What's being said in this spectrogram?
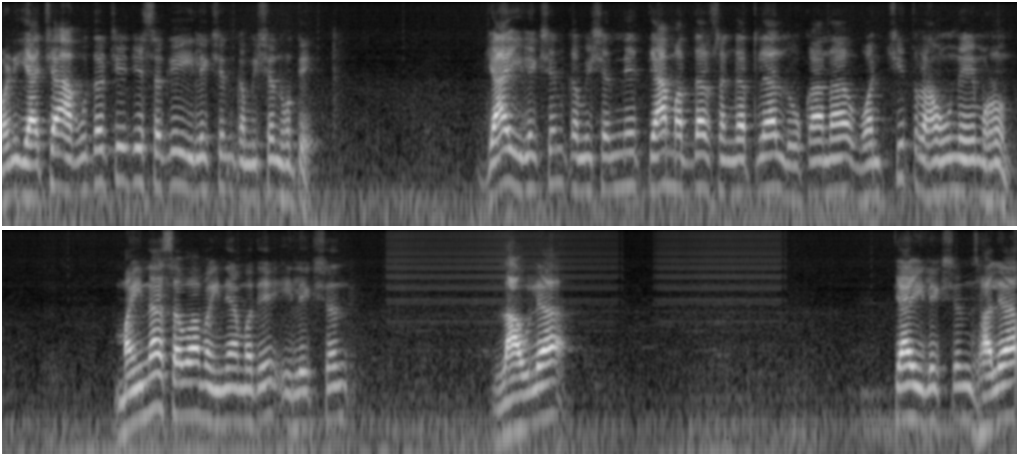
पण याच्या अगोदरचे जे सगळे इलेक्शन कमिशन होते ज्या इलेक्शन कमिशनने त्या मतदारसंघातल्या लोकांना वंचित राहू नये म्हणून महिना सव्वा महिन्यामध्ये इलेक्शन लावल्या. त्या इलेक्शन झाल्या.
